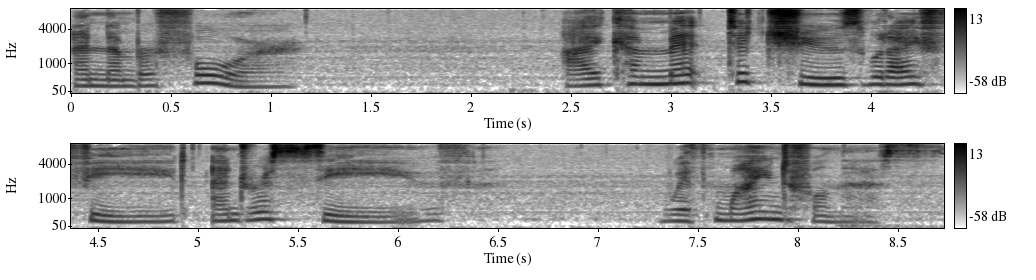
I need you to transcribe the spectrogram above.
And number four, I commit to choose what I feed and receive with mindfulness.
